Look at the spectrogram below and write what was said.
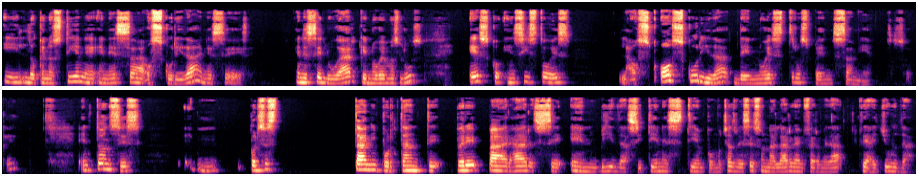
y lo que nos tiene en esa oscuridad, en ese en ese lugar que no vemos luz, es, insisto, es la oscuridad de nuestros pensamientos. Entonces, mm, por eso es tan importante prepararse en vida si tienes tiempo. Muchas veces una larga enfermedad te ayuda.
